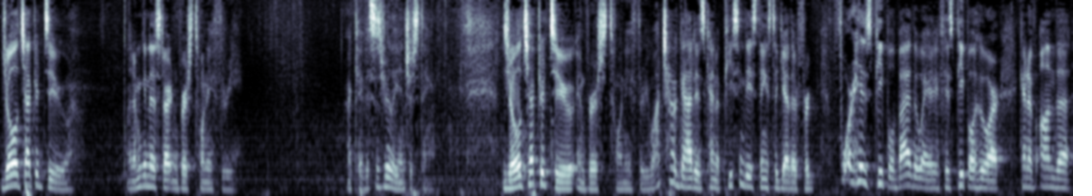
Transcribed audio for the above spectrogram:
Joel chapter 2. And I'm going to start in verse 23. Okay, this is really interesting. Joel chapter 2 and verse 23. Watch how God is kind of piecing these things together for, for his people, by the way, his people who are kind of on the,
